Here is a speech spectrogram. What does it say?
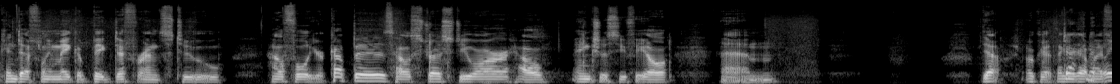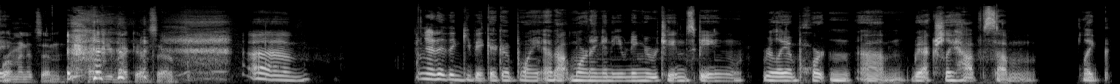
can definitely make a big difference to how full your cup is, how stressed you are, how anxious you feel. Um, yeah. Okay. I think Definitely. I got my four minutes in. You back in, so. Um, and I think you make a good point about morning and evening routines being really important. Um, we actually have some like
